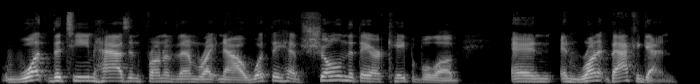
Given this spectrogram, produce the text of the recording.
what the team has in front of them right now, what they have shown that they are capable of, and and run it back again.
